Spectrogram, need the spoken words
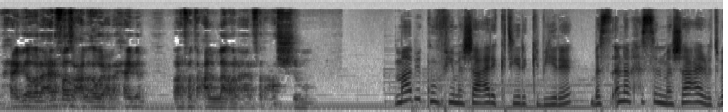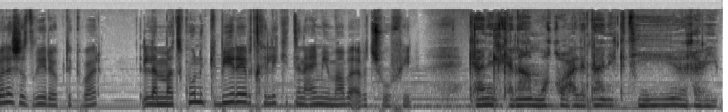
بحاجه ولا عارف أزعل قوي على حاجة. ولا عارف أتعلق ولا عارف أتعشم. ما بيكون في مشاعر كتير كبيرة بس أنا بحس المشاعر بتبلش صغيرة وبتكبر. لما تكون كبيرة بتخليكي تنعمي ما بقى بتشوفي. كان الكلام وقعه على داني كتير غريب.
